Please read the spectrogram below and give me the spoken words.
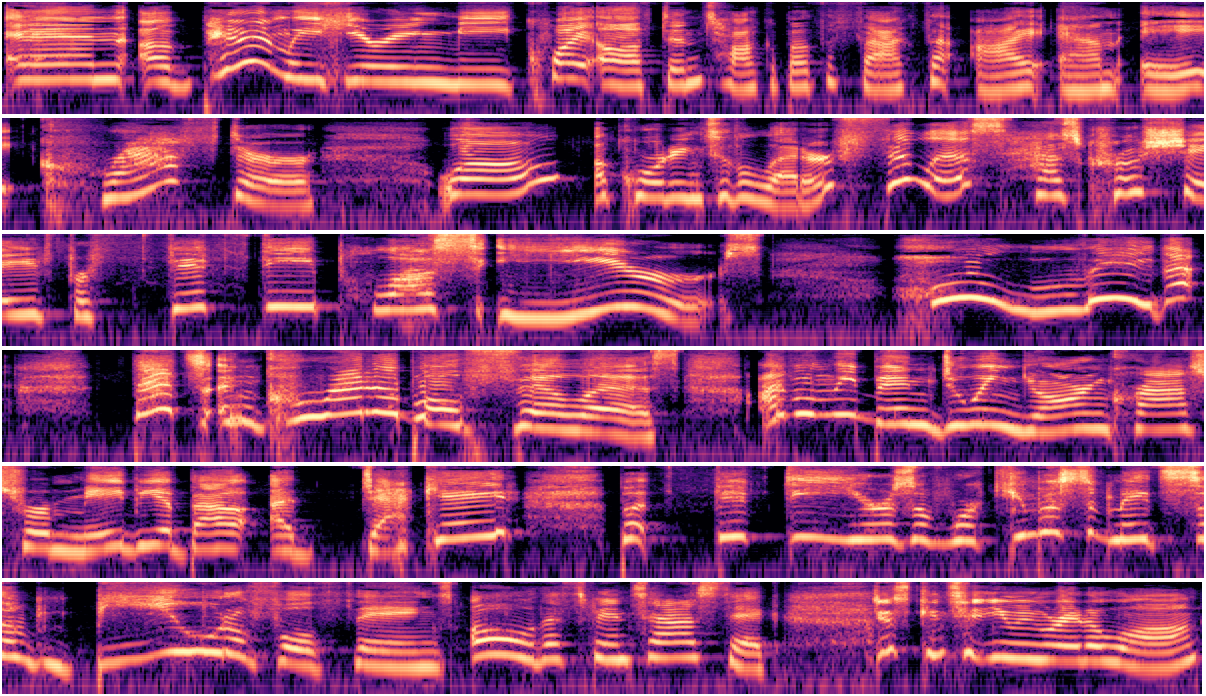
And apparently hearing me quite often talk about the fact that I am a crafter. Well, according to the letter, Phyllis has crocheted for 50 plus years. Holy, that that's incredible, Phyllis. I've only been doing yarn crafts for maybe about a decade, but 50 years of work. You must have made some beautiful things. Oh, that's fantastic. Just continuing right along.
